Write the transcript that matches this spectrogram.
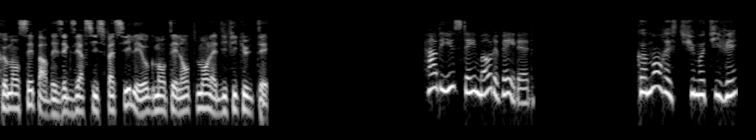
Commencez par des exercices faciles et augmentez lentement la difficulté. How do you stay motivated? Comment restes-tu motivé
